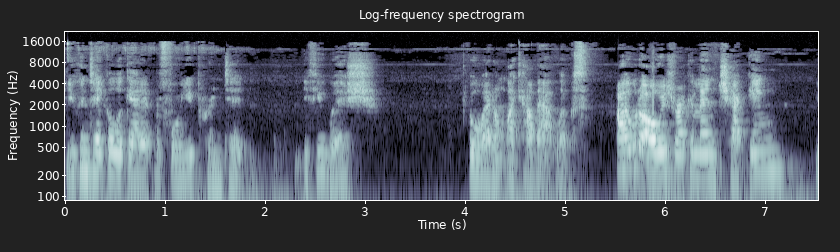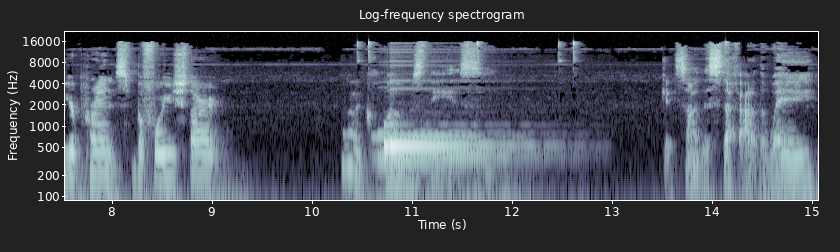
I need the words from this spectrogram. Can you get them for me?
You can take a look at it before you print it if you wish. Oh, I don't like how that looks. I would always recommend checking your prints before you start. I'm going to close these. Get some of this stuff out of the way.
